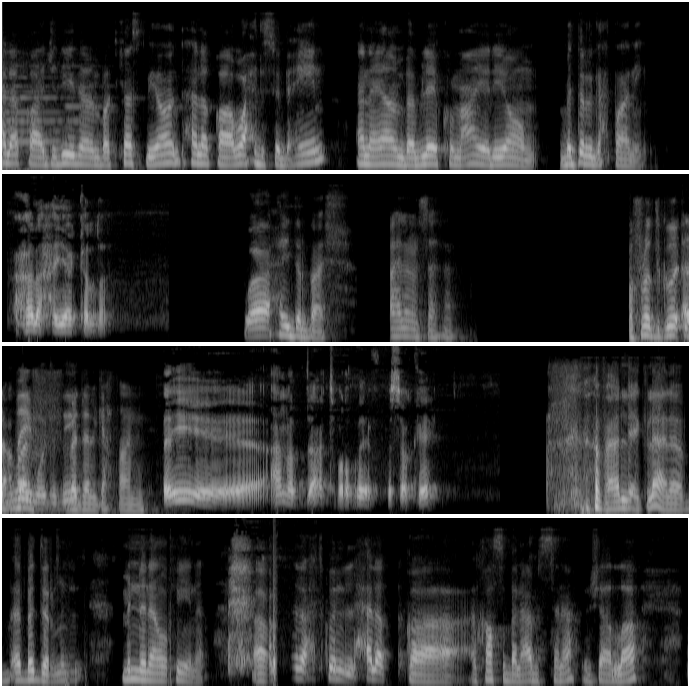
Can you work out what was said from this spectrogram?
حلقة جديدة من بودكاست Beyond حلقة 71 أنا يا بابليك ومعاي اليوم بدر القحطاني. هلا حياك الله. وحيدر باش أهلا وسهلا. المفروض تقول الضيف. بدل القحطاني. إي أنا أعتبر ضيف بس أوكي. عليك لا لا بدر من مننا وفينا. آه، راح تكون الحلقة الخاصة بألعاب السنة إن شاء الله.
